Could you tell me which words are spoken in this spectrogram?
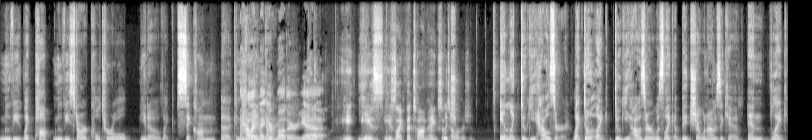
movie like pop movie star cultural you know like sitcom uh comedian How I Met guy. Your Mother. Yeah. he Yes. he's he's like the tom hanks of Which- television and like Doogie Howser. Like don't like Doogie Howser was like a big show when I was a kid, and like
